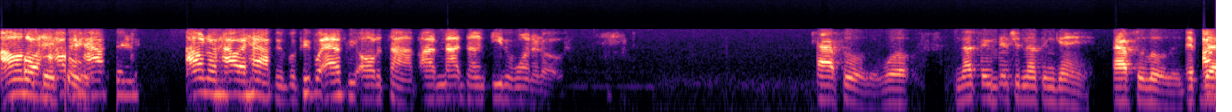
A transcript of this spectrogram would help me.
I don't know Okay, how cool. it happened. I don't know how it happened, but people ask me all the time. I have not done either one of those. Absolutely. Well, nothing venture, nothing gain. Absolutely. If I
